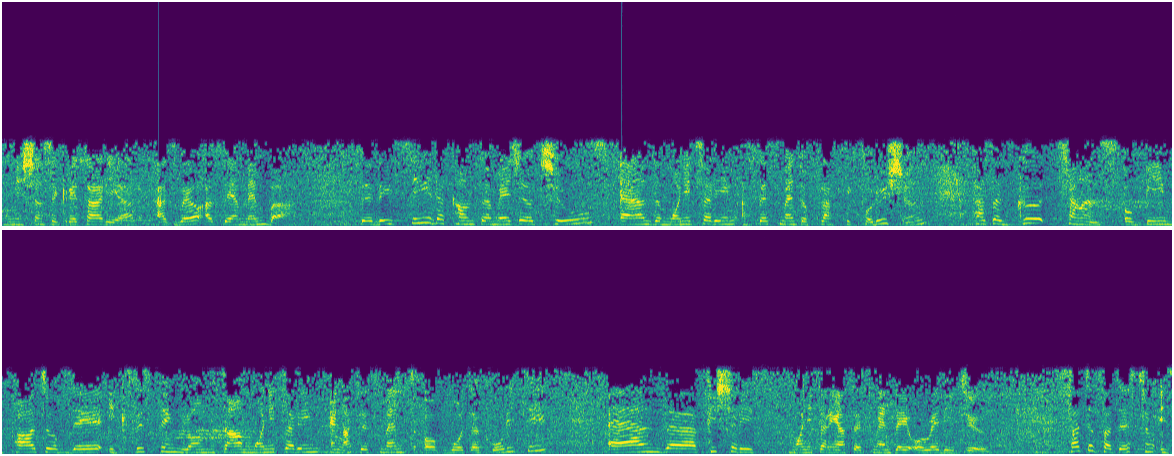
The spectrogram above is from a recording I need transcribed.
Commission Secretariat as well as their member they see the countermeasure tools and the monitoring assessment of plastic pollution has a good chance of being part of their existing long-term monitoring and assessment of water quality and the fisheries monitoring assessment they already do. Such a suggestion is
